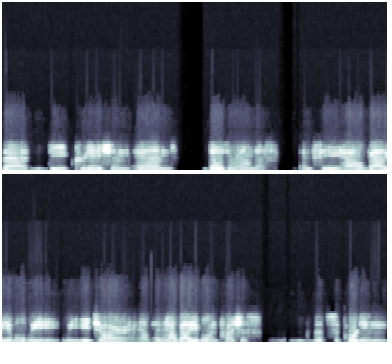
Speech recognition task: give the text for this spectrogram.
that deep creation and those around us and see how valuable we we each are and how and how valuable and precious the supporting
